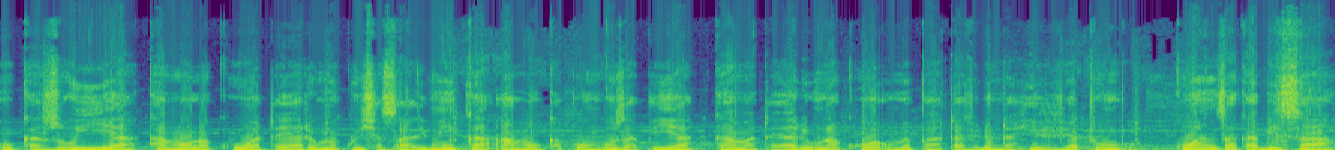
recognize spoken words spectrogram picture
ukazuia kama unakuwa tayari umekwisha salimika, ama ukapunguza pia kama tayari unakuwa umepata vidonda hivi vya tumbo. Kwanza kabisa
